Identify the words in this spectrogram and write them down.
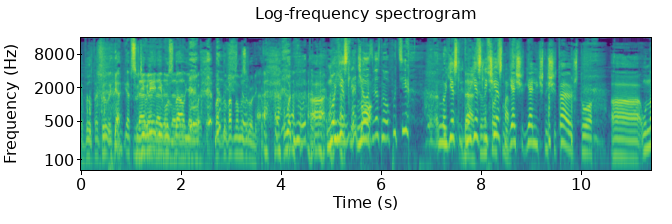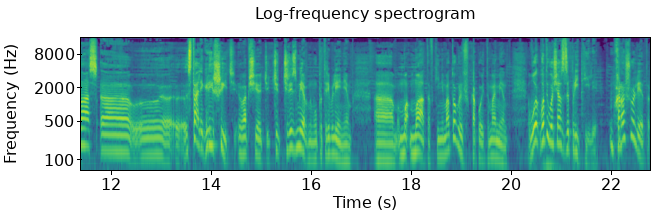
Был, был, я, я с удивлением да, да, узнал да, да, его да, в, одном- в одном из роликов. Вот. Вот А. Но если... Начало но- «Звездного пути». но если, Да, но если с честно, я, я лично считаю, что э, у нас э, э, стали грешить вообще чрезмерным употреблением э, а, мата в кинематографе в какой-то момент. Вот, вот его сейчас запретили. Хорошо ли это?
